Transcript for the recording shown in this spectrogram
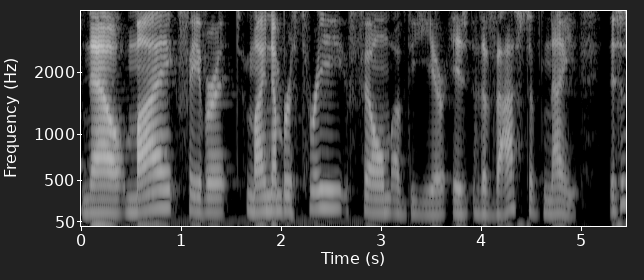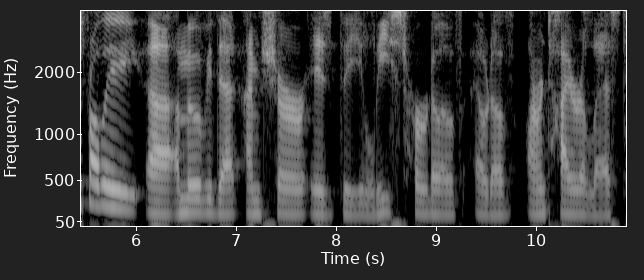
Now, my favorite, my number three film of the year is The Vast of Night. This is probably uh, a movie that I'm sure is the least heard of out of our entire list.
